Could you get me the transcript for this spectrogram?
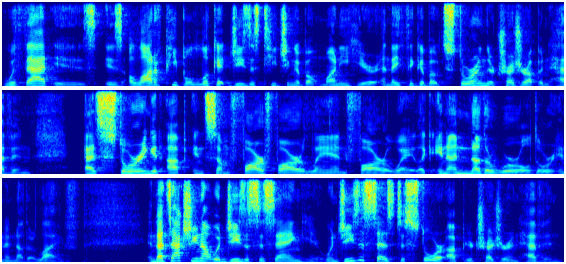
with that is is a lot of people look at Jesus teaching about money here and they think about storing their treasure up in heaven as storing it up in some far, far land far away, like in another world or in another life. And that's actually not what Jesus is saying here. When Jesus says to store up your treasure in heaven,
